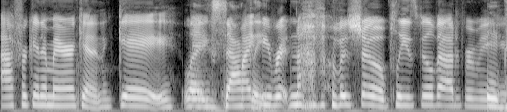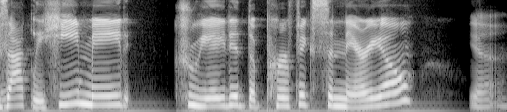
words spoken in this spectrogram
African American, gay, like Exactly. might be written off of a show. Please feel bad for me. Exactly. He made created the perfect scenario, Yeah.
